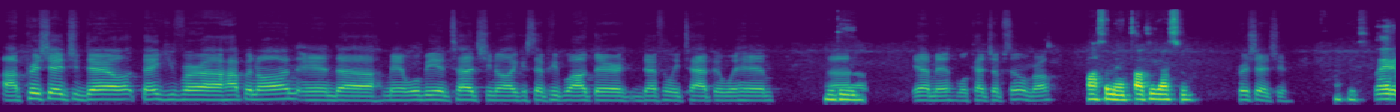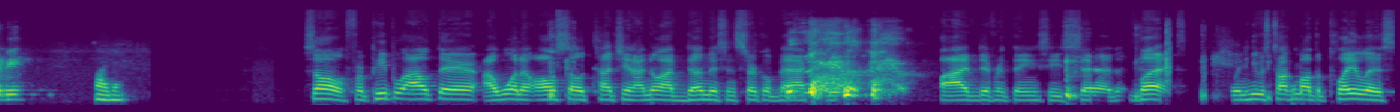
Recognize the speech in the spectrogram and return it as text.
I appreciate you, Daryl. Thank you for uh, hopping on. And uh, man, we'll be in touch. You know, like I said, people out there definitely tap in with him. Uh, yeah, man. We'll catch up soon, bro. Awesome, man. Talk to you guys soon. Appreciate you. Later, B. Bye. So, for people out there, I want to also touch in. I know I've done this and circled back five different things he said, but when he was talking about the playlist,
